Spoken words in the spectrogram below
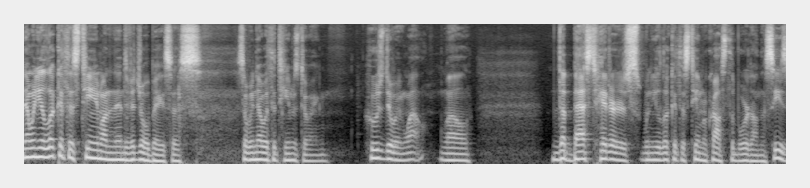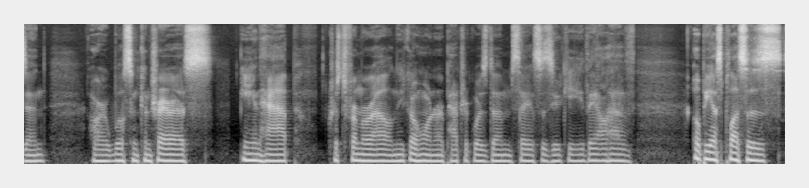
Now, when you look at this team on an individual basis, so we know what the team's doing. Who's doing well? Well, the best hitters when you look at this team across the board on the season are Willson Contreras, Ian Happ, Christopher Morel, Nico Hoerner, Patrick Wisdom, Seiya Suzuki. They all have OPS pluses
